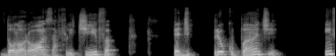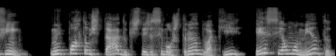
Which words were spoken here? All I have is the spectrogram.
dolorosa, aflitiva, é de preocupante, enfim, não importa o estado que esteja se mostrando aqui, esse é o momento.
